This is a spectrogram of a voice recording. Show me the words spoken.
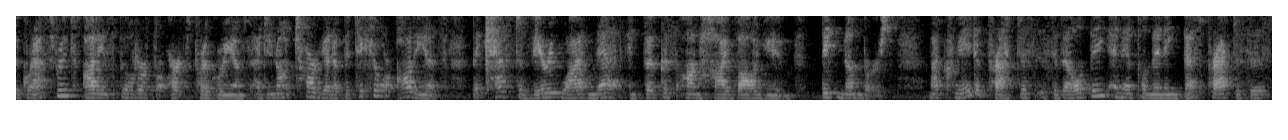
a grassroots audience builder for arts programs, I do not target a particular audience, but cast a very wide net and focus on high volume, big numbers. My creative practice is developing and implementing best practices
